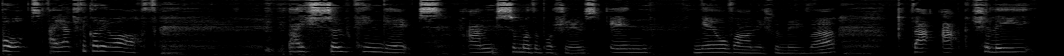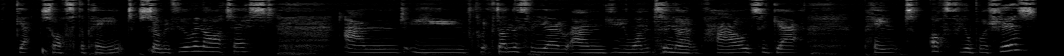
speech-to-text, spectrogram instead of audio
But I actually got it off by soaking it and some other brushes in nail varnish remover that actually gets off the paint. So if you're an artist and you've clicked on this video and you want to know how to get paint off your brushes,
